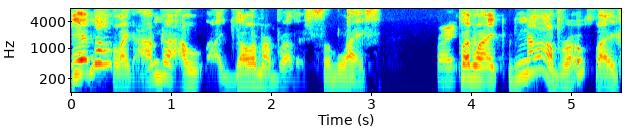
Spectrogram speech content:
yeah, no, like I'm not. I, like y'all are my brothers for life, right? but like nah, bro. Like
